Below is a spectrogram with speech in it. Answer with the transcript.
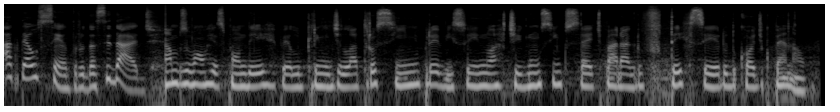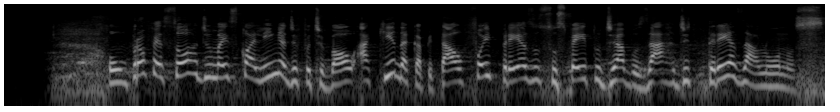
até o centro da cidade. Ambos vão responder pelo crime de latrocínio previsto no artigo 157, parágrafo 3 do Código Penal. Um professor de uma escolinha de futebol aqui da capital foi preso suspeito de abusar de três alunos.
